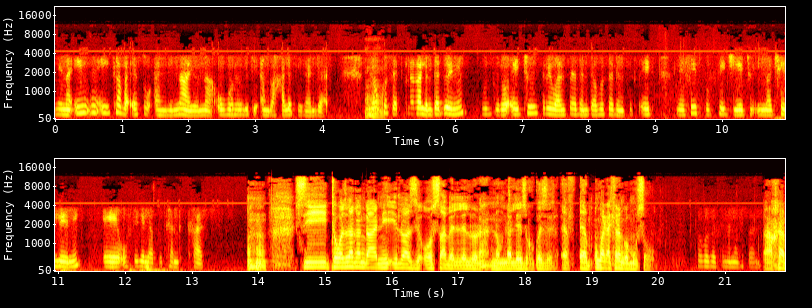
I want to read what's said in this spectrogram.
mina i-cover eso anginayo na? Ubone ukuthi angibahalebhe kanjani. Nokho siyatholakala emtatweni ku-zero eight two three one seven double seven six eight ne-facebook page yethu imatsheleni eh ufike lapho uthanda khasi Mhm. sithokoze kangangani ilwazi osabelele lona nomlalezi kokwezi FM ungalahlala ngomuso. thokoza thina mabusana aha.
